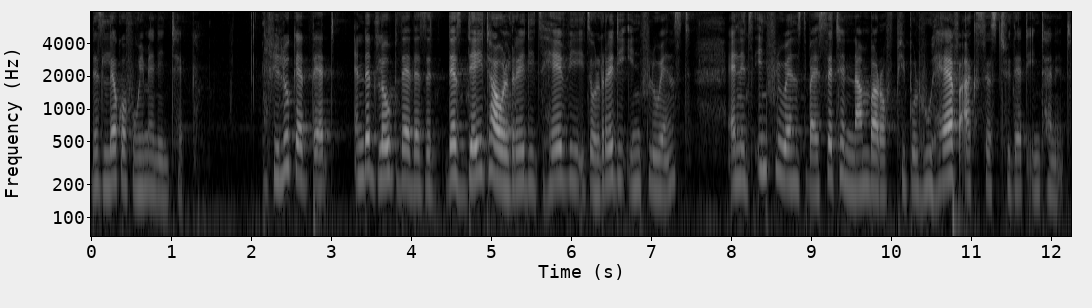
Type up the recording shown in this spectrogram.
there's lack of women in tech. If you look at that, in the globe there, there's, a, there's data already, it's heavy, it's already influenced, and it's influenced by a certain number of people who have access to that internet.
